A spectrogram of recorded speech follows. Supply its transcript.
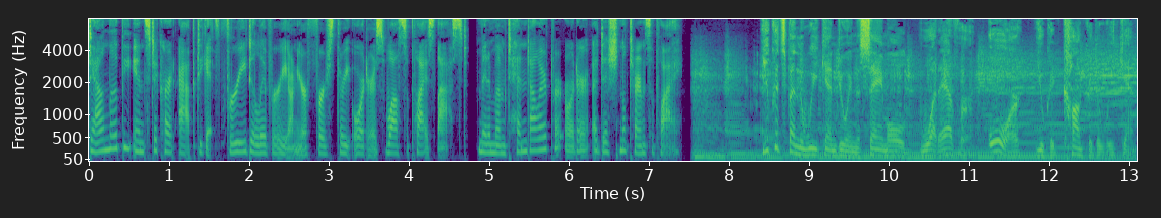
Download the Instacart app to get free delivery on your first three orders while supplies last. Minimum $10 per order, additional term supply. You could spend the weekend doing the same old whatever, or you could conquer the weekend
